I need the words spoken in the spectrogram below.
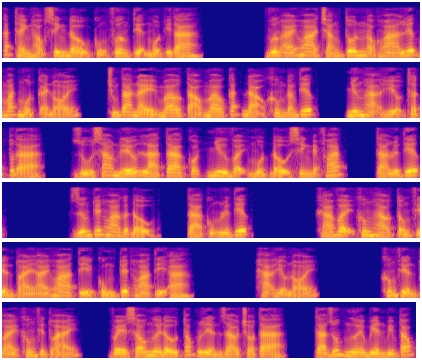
cắt thành học sinh đầu cũng phương tiện một ít ta. Vương ái hoa trắng Tôn Ngọc Hoa liếc mắt một cái nói, chúng ta này mau táo mau cắt đảo không đáng tiếc, nhưng hạ hiểu thật tốt ta, dù sao nếu là ta có như vậy một đầu sinh đẹp phát, ta luyến tiếp. Dương Tuyết Hoa gật đầu, ta cũng luyến tiếp. Khá vậy không hảo tổng phiền toái ái hoa tỷ cùng Tuyết Hoa tỷ A. Hạ hiểu nói, không phiền toái không phiền toái, về sau ngươi đầu tóc liền giao cho ta, ta giúp ngươi biên bím tóc.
